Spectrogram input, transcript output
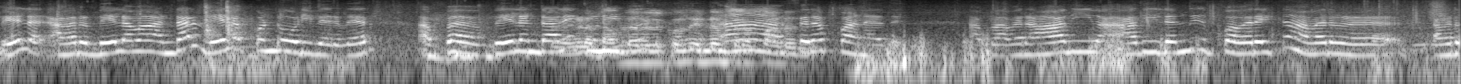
வேலை அவர் வேலவா அண்டால் வேலை கொண்டு ஓடி வருவார். அப்ப வேலண்டாலே சிறப்பானது. சிறப்பானது. அப்ப அவர் ஆதி ஆதியில இருந்து இப்ப வரைக்கும் அவர் அவர்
